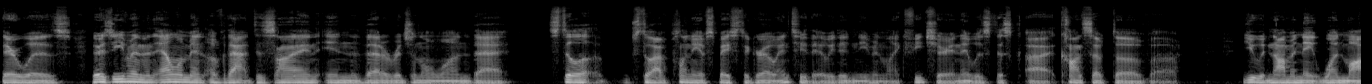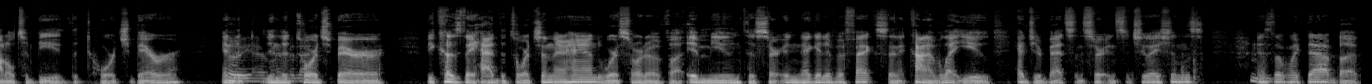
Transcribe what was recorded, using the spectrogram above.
there was there's even an element of that design in that original one that still still have plenty of space to grow into that we didn't even like feature. And it was this uh, concept of uh, you would nominate one model to be the torch bearer. And, Oh, the, yeah, and the torch bearer because they had the torch in their hand were sort of uh, immune to certain negative effects and it kind of let you hedge your bets in certain situations and Mhm. stuff like that but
